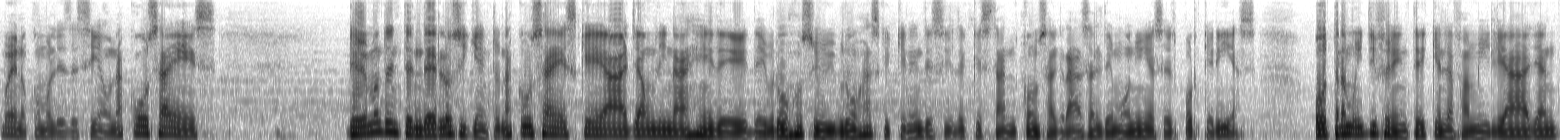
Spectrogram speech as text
Bueno, como les decía, una cosa es, debemos de entender lo siguiente, una cosa es que haya un linaje de, brujos y brujas que quieren decir de que están consagradas al demonio y hacer porquerías. Otra muy diferente de que en la familia hayan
